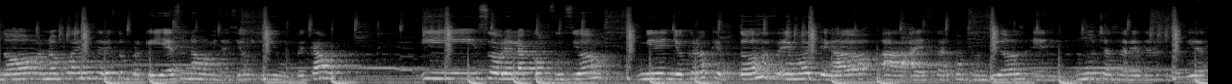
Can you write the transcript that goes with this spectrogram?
No, no puedes hacer esto porque ya es una abominación y un pecado. Y sobre la confusión, miren, yo creo que todos hemos llegado a, estar confundidos en muchas áreas de nuestras vidas.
